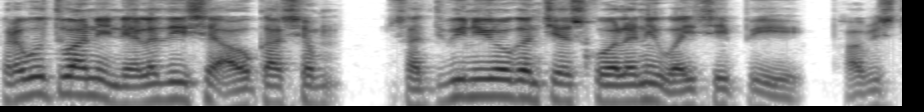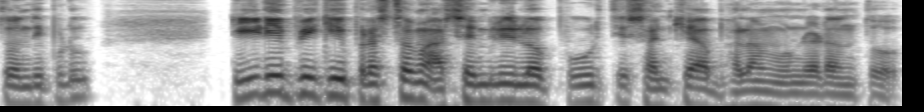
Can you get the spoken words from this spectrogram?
ప్రభుత్వాన్ని నిలదీసే అవకాశం సద్వినియోగం చేసుకోవాలని వైసీపీ భావిస్తోంది ఇప్పుడు. టీడీపీకి ప్రస్తుతం అసెంబ్లీలో పూర్తి సంఖ్యా బలం ఉండడంతో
